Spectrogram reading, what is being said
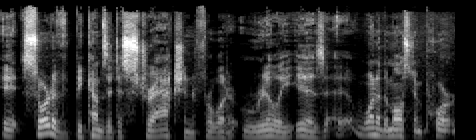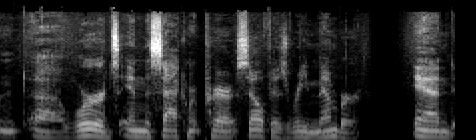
it sort of becomes a distraction for what it really is. Uh, one of the most important uh, words in the sacrament prayer itself is remember, and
